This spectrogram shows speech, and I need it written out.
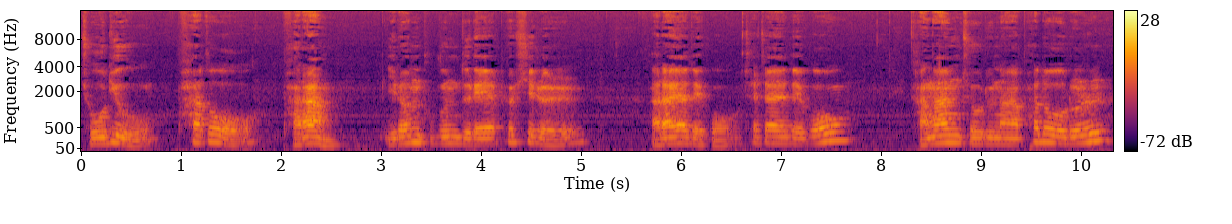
조류, 파도, 바람 이런 부분들의 표시를 알아야 되고 찾아야 되고 강한 조류나 파도를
